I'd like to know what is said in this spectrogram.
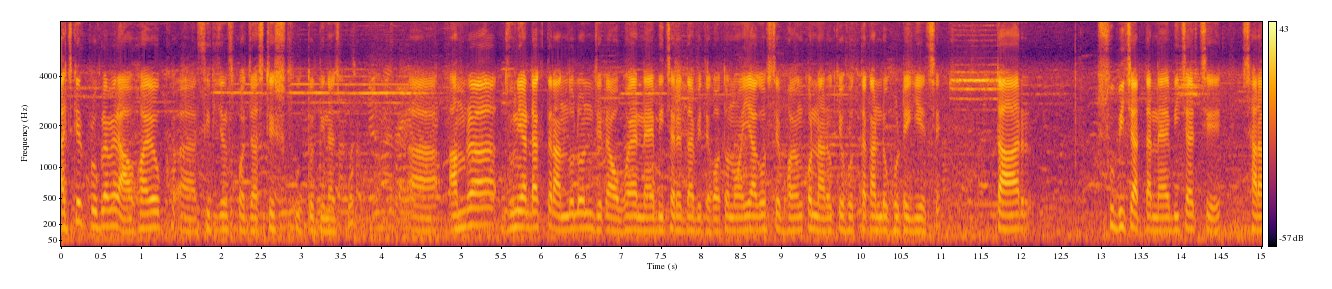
আজকের প্রোগ্রামের আহ্বায়ক সিটিজেন্স ফর জাস্টিস উত্তর দিনাজপুর। আমরা জুনিয়র ডাক্তার আন্দোলন যেটা অভয়ার ন্যায় বিচারের দাবিতে গত নয়ই আগস্টে ভয়ঙ্কর নারকীয় হত্যাকাণ্ড ঘটে গিয়েছে, তার সুবিচার, তার ন্যায় বিচার চেয়ে সারা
